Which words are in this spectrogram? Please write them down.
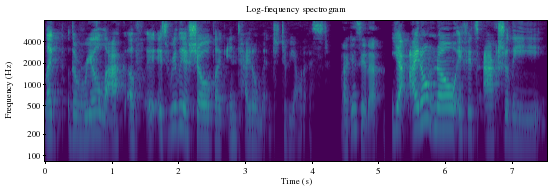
like the real lack of it's really a show of like entitlement, to be honest. I can see that. Yeah, I don't know if it's actually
